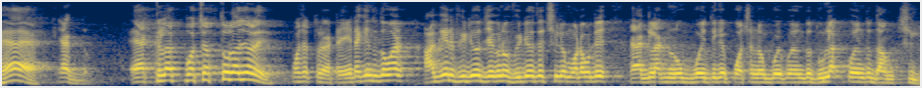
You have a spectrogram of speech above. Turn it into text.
হ্যাঁ। একদম। এক লাখ পঁচাত্তর হাজারে? পঁচাত্তর হাজার। এটা কিন্তু তোমার আগের ভিডিও যে কোনো ভিডিওতে ছিল মোটামুটি এক লাখ নব্বই থেকে পঁচানব্বই পর্যন্ত দু লাখ পর্যন্ত দাম ছিল।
